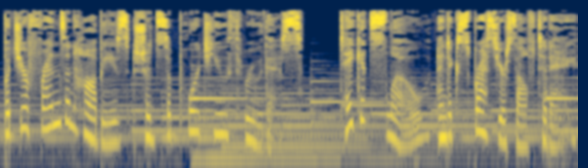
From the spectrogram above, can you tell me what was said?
but your friends and hobbies should support you through this. Take it slow and express yourself today.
